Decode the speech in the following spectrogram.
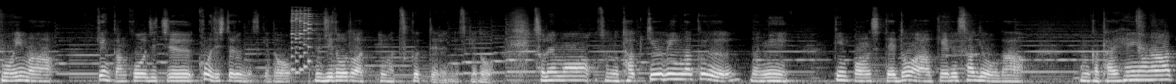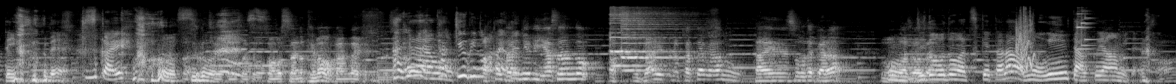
もう今玄関工事中工事してるんですけど自動ドア今作ってるんですけどそれもその宅急便が来るのにピンポンしてドア開ける作業がなんか大変よなっていうので。気遣い。すごい。岡本さんの手間を考えてってことです宅急便の方宅や急便屋さんのあ外部の方が大変そうだからもう自動ドアつけたらもうウィーンって開くやんみたいな。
